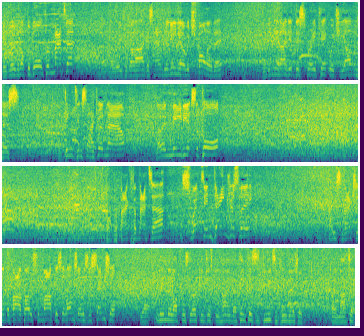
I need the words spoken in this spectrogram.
Good movement off the ball from Mata. But Marifa Balagas handling Dino, which followed it. Giving United this free kick, which Young has dinked inside for now. No immediate support. Pogba back for Mata. Swept in dangerously. Pace of action at the far post from Marcos Alonso is essential. Yeah, Lindelof was lurking just behind. I think this is beautifully measured by Mata.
